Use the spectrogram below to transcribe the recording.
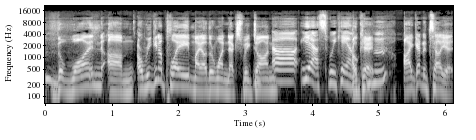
The one. Um. Are we gonna play my other one next week, Dawn? Uh, yes, we can. Okay, Mhm. I got to tell you,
